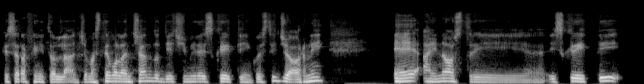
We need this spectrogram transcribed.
che sarà finito il lancio, ma stiamo lanciando 10.000 iscritti in questi giorni e ai nostri eh, iscritti,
